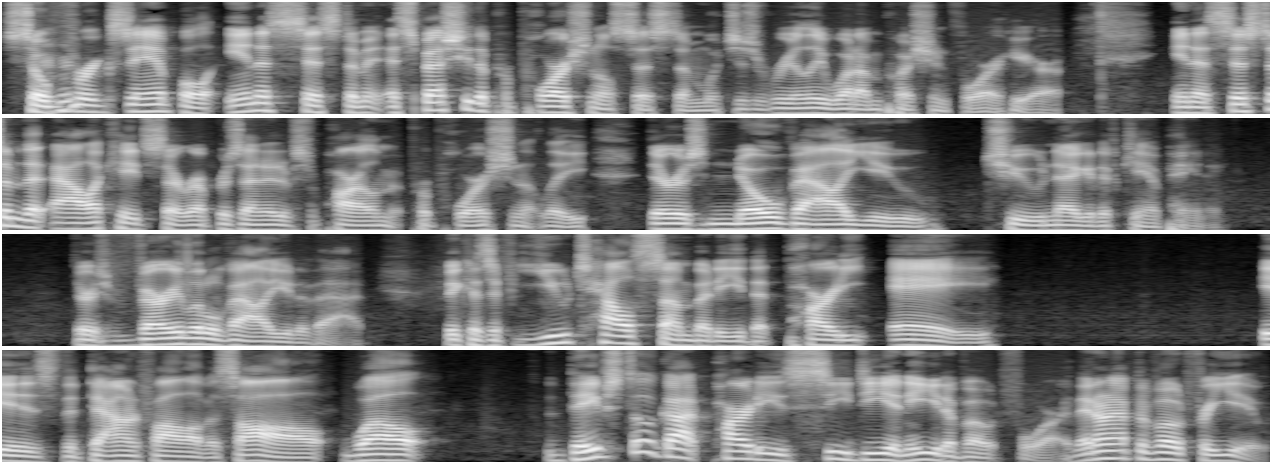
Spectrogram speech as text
So, Mhm. for example, in a system, especially the proportional system, which is really what I'm pushing for here, in a system that allocates their representatives to parliament proportionately, there is no value to negative campaigning. There's very little value to that. Because if you tell somebody that party A is the downfall of us all, well, they've still got parties C, D, and E to vote for. They don't have to vote for you.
